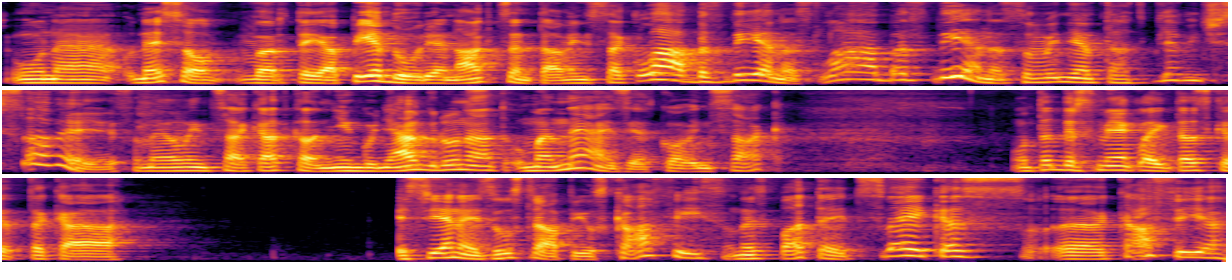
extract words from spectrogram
Un, uh, un es jau varu tajā piedūrienā akcentā, viņi saka, labas dienas, labas dienas. Un viņiem tāds, bļa, viņš ir savējies. Un jau viņi sāk atkal ņēgu ņēgu runāt, un man neaiziet, ko viņi saka. Un tad ir smieklīgi tas, ka kā, es vienreiz uztrāpīju uz kafijas, un es pateicu, sveikas, kafija.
